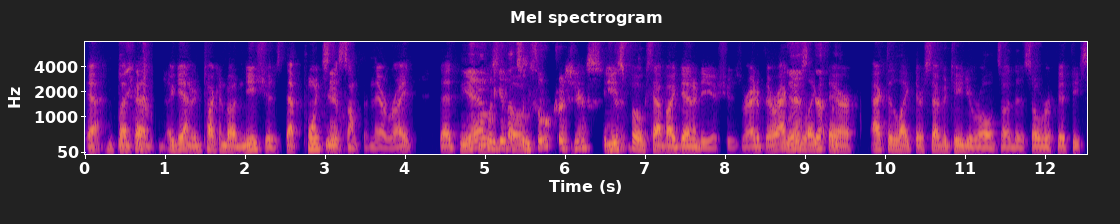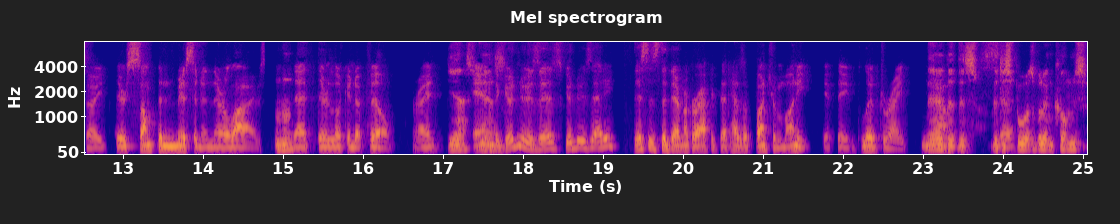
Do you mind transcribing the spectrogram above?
yeah but that again we're talking about niches that points Yeah. to something there right that Yeah, I'm gonna give that some thought, Chris. Yes. these folks have identity issues, right? If they're acting Yes, like definitely. they're acting like they're 17 year olds on this over 50 site, there's something missing in their lives Mhm. that they're looking to fill, right? Yes. And yes. the good news is, good news, Eddy, this is the demographic that has a bunch of money if they've lived right. yeah, the, the, the So- disposable incomes.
